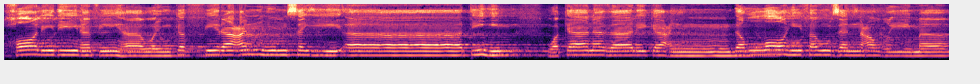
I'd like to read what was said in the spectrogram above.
خالدين فيها ويكفر عنهم سيئاتهم وكان ذلك عند الله فوزا عظيما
